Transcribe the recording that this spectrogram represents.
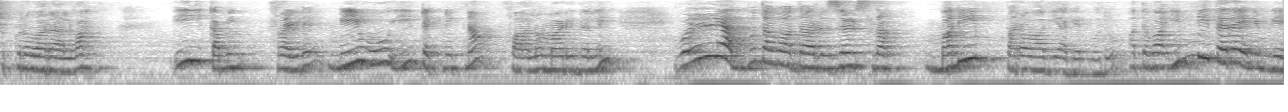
ಶುಕ್ರವಾರ ಅಲ್ವಾ? ಈ ಕಮಿಂಗ್ ಫ್ರೈಡೇ ನೀವು ಈ ಟೆಕ್ನಿಕ್ನ ಫಾಲೋ ಮಾಡಿದಲ್ಲಿ ಒಳ್ಳೆ ಅದ್ಭುತವಾದ ರಿಸಲ್ಟ್ಸ್ನ ಮನಿ ಪರವಾಗಿ ಆಗಿರ್ಬೋದು ಅಥವಾ ಇನ್ನಿತರೆ ನಿಮಗೆ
